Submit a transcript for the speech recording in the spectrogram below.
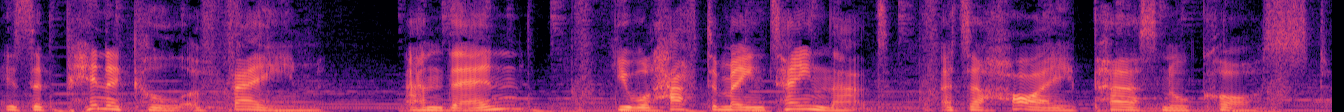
is the pinnacle of fame. And then you will have to maintain that at a high personal cost.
